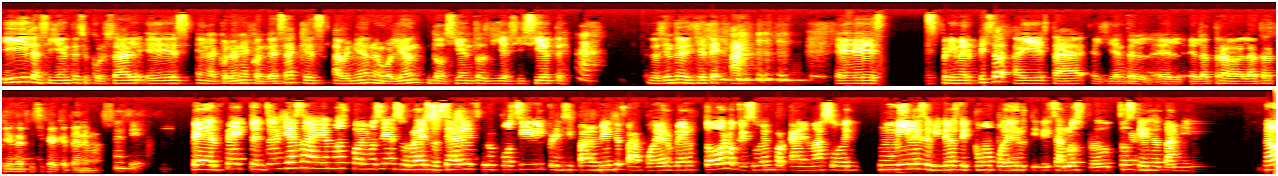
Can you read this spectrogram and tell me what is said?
Y la siguiente sucursal es en la Colonia Condesa, que es Avenida Nuevo León 217. Ah. 217A. es, primer piso, ahí está el siguiente, el, el, otro, la otra tienda física que tenemos. Así Perfecto, entonces ya sabemos, podemos ir a sus redes sociales, Grupo Civi principalmente para poder ver todo lo que suben, porque además suben miles de videos de cómo poder utilizar los productos, que eso también ¿no?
